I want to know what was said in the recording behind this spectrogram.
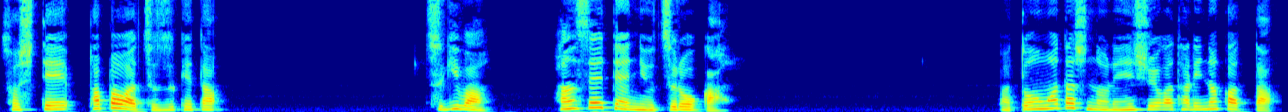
そしてパパは続けた。次は反省点に移ろうか。バトン渡しの練習が足りなかった。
